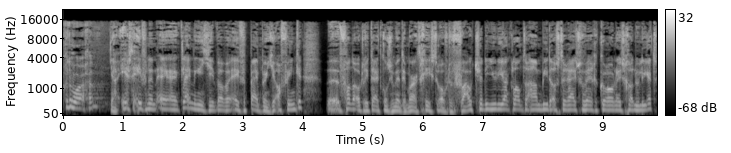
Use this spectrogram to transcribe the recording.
Goedemorgen. Ja, eerst even een, een, eh, klein dingetje waar we even pijnpuntje afvinken. Uh, van de autoriteit Consument en Markt gisteren over de voucher die jullie aan klanten aanbieden als de reis vanwege corona is geannuleerd.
